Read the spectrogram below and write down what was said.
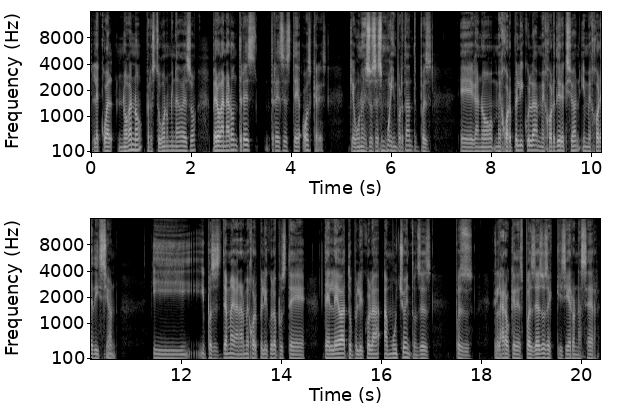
el cual no ganó, pero estuvo nominado a eso, pero ganaron tres, tres este, Oscars, que uno de esos es muy importante, pues eh, ganó Mejor Película, Mejor Dirección y Mejor Edición. Y, y pues este tema de ganar Mejor Película, pues te, te eleva tu película a mucho, entonces, pues claro que después de eso se quisieron hacer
